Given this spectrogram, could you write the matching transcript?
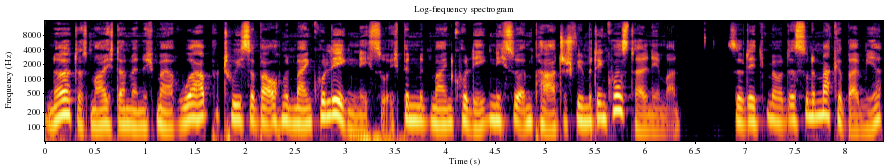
ne, das mache ich dann, wenn ich mal Ruhe habe, tue ich es aber auch mit meinen Kollegen nicht so. Ich bin mit meinen Kollegen nicht so empathisch wie mit den Kursteilnehmern. So, das ist so eine Macke bei mir,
